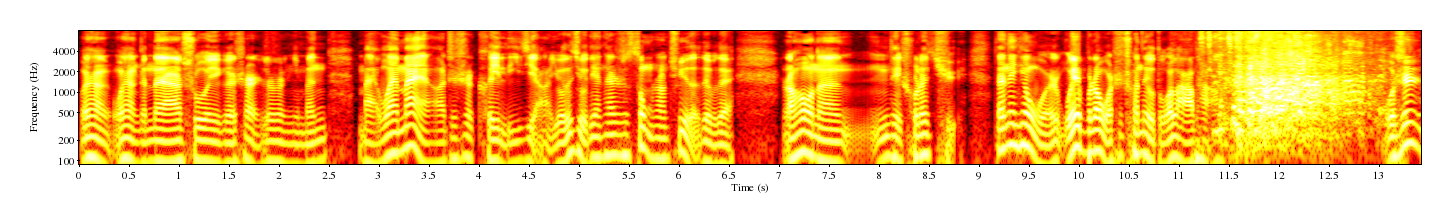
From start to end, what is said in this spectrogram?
我想，我想跟大家说一个事儿，就是你们买外卖啊，这是可以理解啊。有的酒店它是送不上去的，对不对？然后呢，你得出来取。但那天我，我也不知道我是穿的有多邋遢。我是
